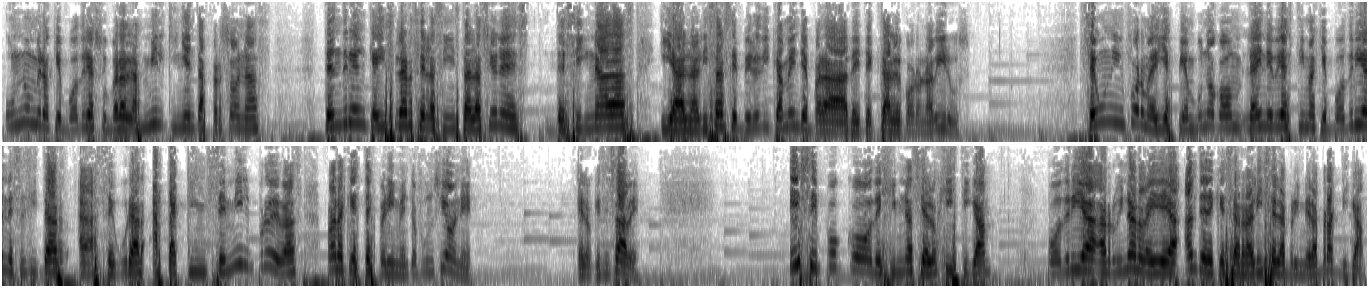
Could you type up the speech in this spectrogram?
un número que podría superar las 1500 personas, tendrían que aislarse en las instalaciones designadas y analizarse periódicamente para detectar el coronavirus. Según un informe de ESPN.com, la NBA estima que podría necesitar asegurar hasta 15.000 pruebas para que este experimento funcione. Es lo que se sabe. Ese poco de gimnasia logística podría arruinar la idea antes de que se realice la primera práctica.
